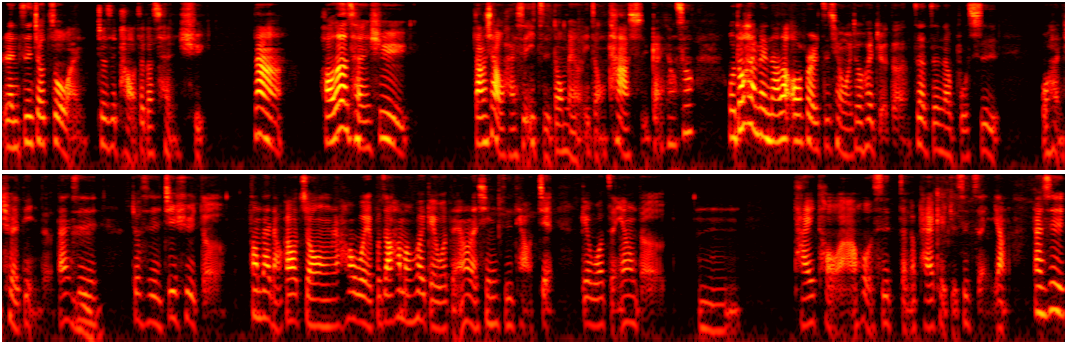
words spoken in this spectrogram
人资就做完，就是跑这个程序。那跑这个程序当下，我还是一直都没有一种踏实感，想说我都还没拿到 offer 之前，我就会觉得这真的不是我很确定的，但是嗯。就是继续的放在祷告中，然后我也不知道他们会给我怎样的薪资条件，给我怎样的嗯 title 啊，或者是整个 package 是怎样，但是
